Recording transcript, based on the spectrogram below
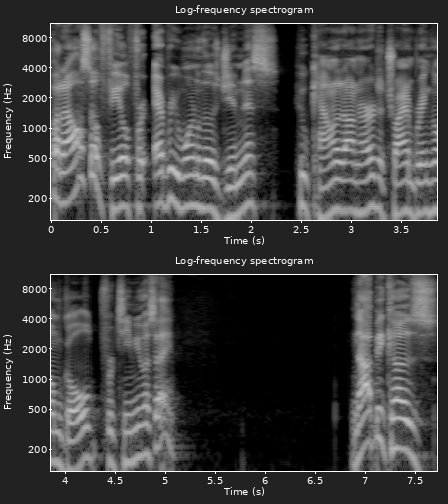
But I also feel for every one of those gymnasts who counted on her to try and bring home gold for Team USA. Not because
